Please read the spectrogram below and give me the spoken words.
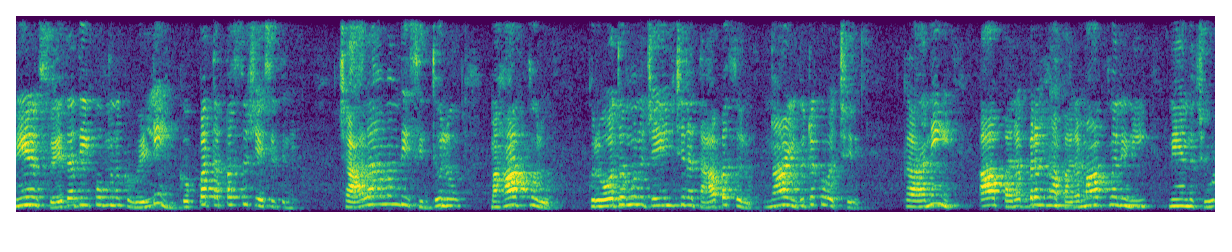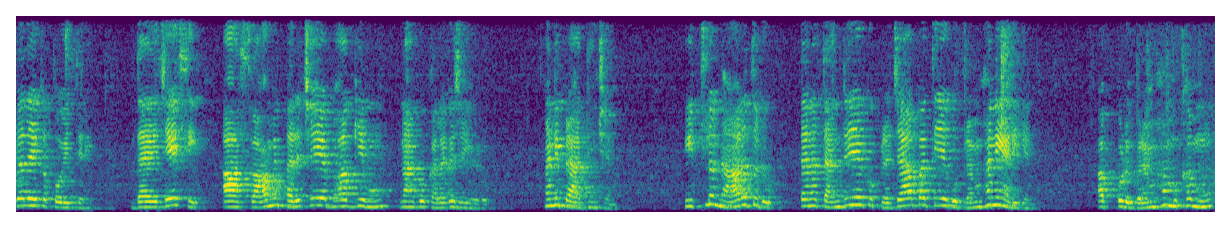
నేను శ్వేతదీపమునకు వెళ్ళి గొప్ప తపస్సు చేసి తిని. చాలామంది సిద్ధులు మహాత్ములు క్రోధమును జయించిన తాపసులు నా ఎదుటకు వచ్చిరి. కానీ ఆ పరబ్రహ్మ పరమాత్మని నేను చూడలేకపోయితిని దయచేసి ఆ స్వామి పరిచయ భాగ్యము నాకు కలగజేయుడు అని ప్రార్థించాను. ఇట్లు నారదుడు తన తండ్రియకు ప్రజాపతియకు బ్రహ్మని అడిగాను. అప్పుడు బ్రహ్మముఖము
